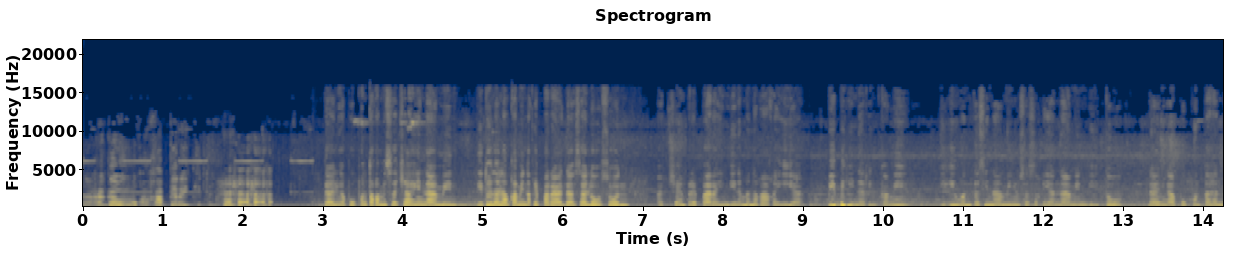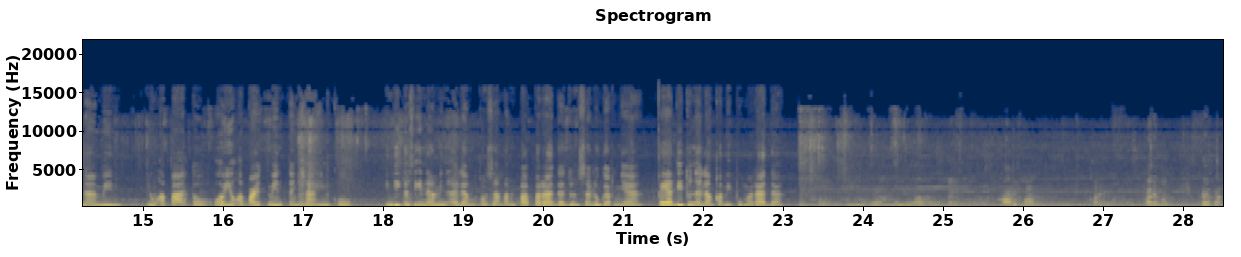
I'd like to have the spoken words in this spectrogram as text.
Ah, agawan mo, kakopyright kita. Dahil nga pupunta kami sa tiyahin namin, dito na lang kami nakiparada sa Lawson. At syempre para hindi naman nakakahiya, bibili na rin kami. Iiwan kasi namin yung sasakyan namin dito dahil nga pupuntahan namin yung apato o yung apartment ng tiyahin ko. Hindi kasi namin alam kung saan kami paparada dun sa lugar niya. Kaya dito na lang kami pumarada. Karipan. Kariman. Karipan.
